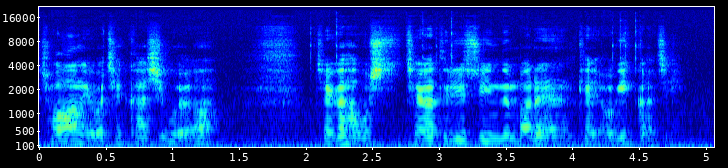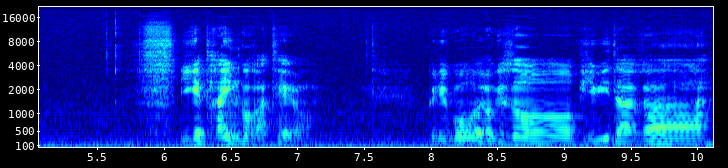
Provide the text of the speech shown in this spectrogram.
저항 이거 체크하시고요. 제가 하고 싶- 제가 드릴 수 있는 말은 그냥 여기까지. 이게 다인 것 같아요. 그리고 여기서 비비다가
